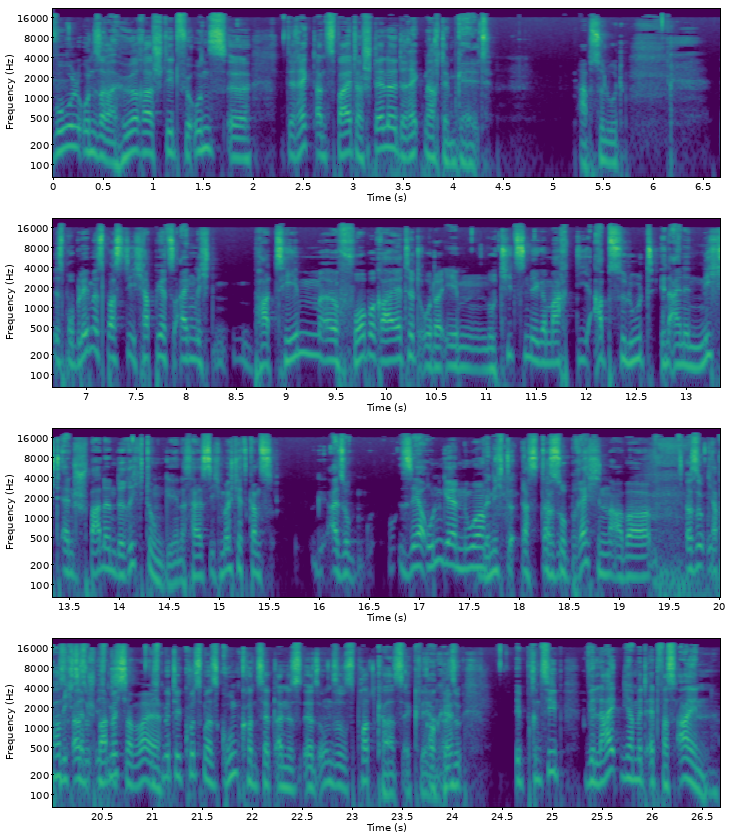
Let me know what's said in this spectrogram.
Wohl unserer Hörer steht für uns äh, direkt an zweiter Stelle, direkt nach dem Geld. Absolut. Das Problem ist, Basti, ich habe jetzt eigentlich ein paar Themen äh, vorbereitet oder eben Notizen mir gemacht, die absolut in eine nicht entspannende Richtung gehen. Das heißt, ich möchte jetzt ganz also sehr ungern nur Wenn ich da, das, das also, so brechen, aber also, ich habe nichts also Entspanntes ich möchte, dabei. Ich möchte dir kurz mal das Grundkonzept eines also unseres Podcasts erklären. Okay. Also im Prinzip, wir leiten ja mit etwas ein.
